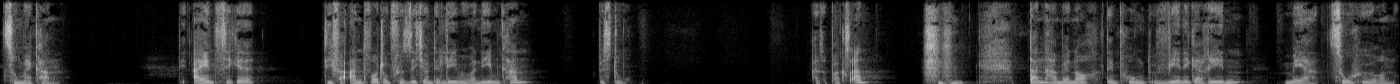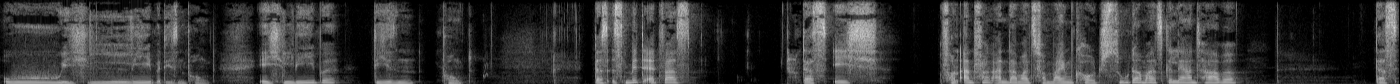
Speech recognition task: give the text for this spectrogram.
zu meckern. Die einzige, die Verantwortung für sich und ihr Leben übernehmen kann, bist du. Also pack's an. Dann haben wir noch den Punkt weniger reden, mehr zuhören. Uh, ich liebe diesen Punkt. Ich liebe diesen Punkt. Das ist mit etwas, das ich von Anfang an damals von meinem Coach Sue damals gelernt habe, dass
